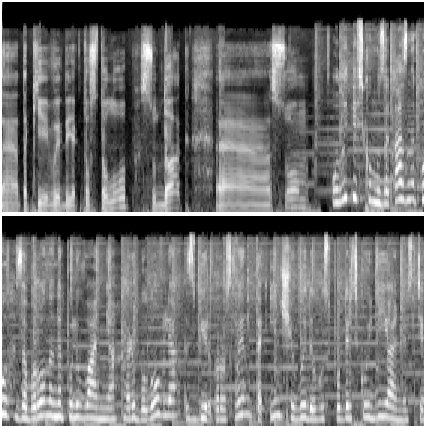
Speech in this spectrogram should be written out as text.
е, такі види, як товстолоб, судак, сом. У Липівському заказнику заборонене полювання, риболовля, збір рослин та інші види господарської діяльності.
